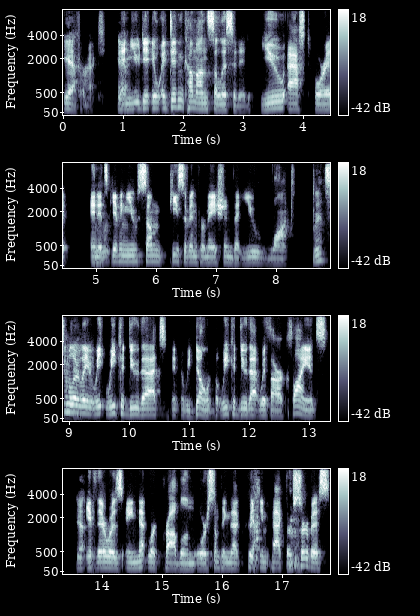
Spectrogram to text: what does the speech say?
Yeah, Correct. Yeah. And you did it, it didn't come unsolicited. You asked for it and it's Mm-hmm. giving you some piece of information that you want. Yeah. Similarly, we we could do that we don't, but we could do that with our clients Yeah. if there was a network problem or something that could Yeah. impact their service.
